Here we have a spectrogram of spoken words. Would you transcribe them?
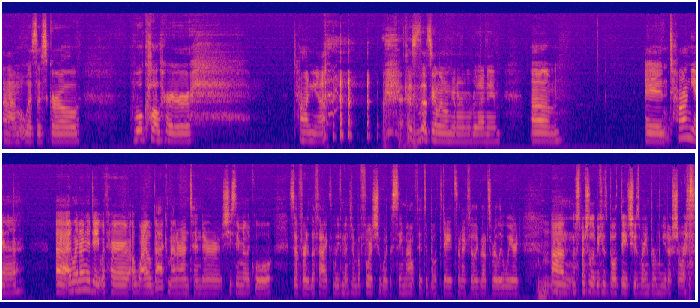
um, was this girl. We'll call her Tanya Okay. because that's the only one I'm gonna remember that name. Um, and Tanya, uh, I went on a date with her a while back. Met her on Tinder. She seemed really cool, except for the fact we've mentioned before she wore the same outfit to both dates, and I feel like that's really weird. Mhm. Um, especially because both dates she was wearing Bermuda shorts.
